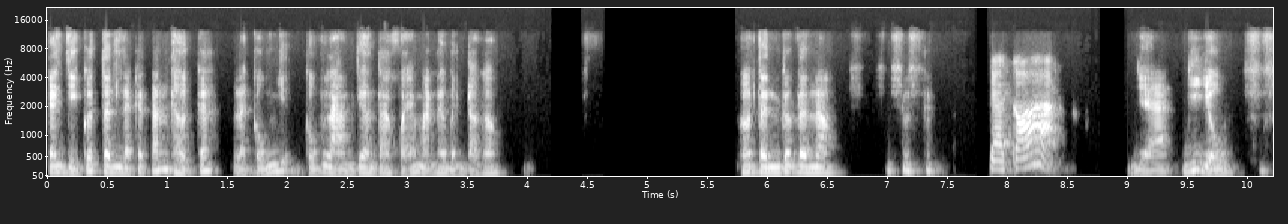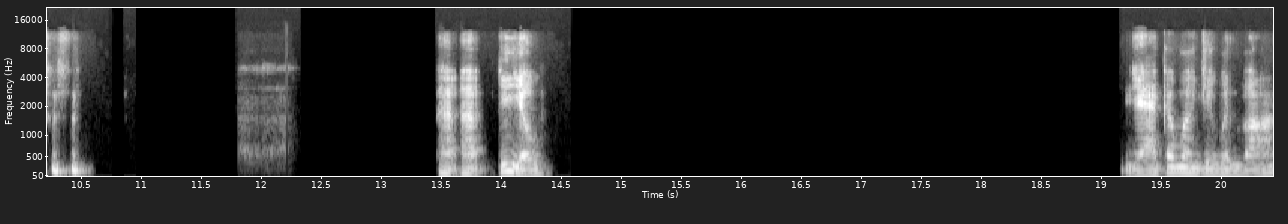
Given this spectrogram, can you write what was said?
Các anh chị có tin là cái tánh thực á, là cũng cũng làm cho người ta khỏe mạnh hay bệnh tật không? Có tin có tin không dạ có ạ. À. dạ ví dụ. À, à, ví dụ. Dạ cảm ơn chị Bình Võ.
